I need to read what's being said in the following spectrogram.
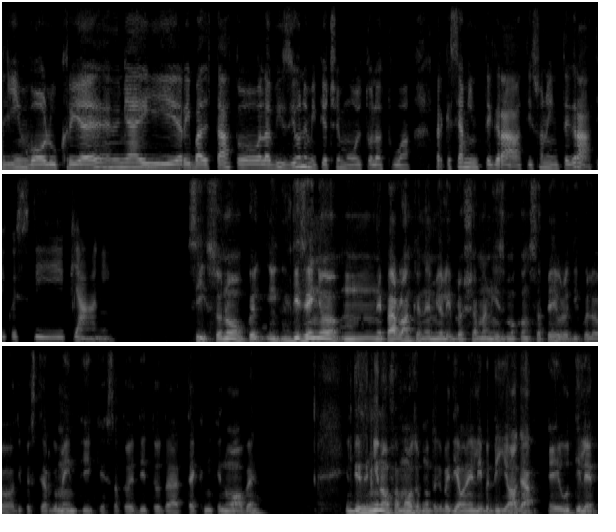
gli involucri, eh. mi hai ribaltato la visione, mi piace molto la tua, perché siamo integrati, sono integrati questi piani. Sì, que- il disegno, mh, ne parlo anche nel mio libro Sciamanismo consapevole di, quello, di questi argomenti che è stato edito da Tecniche Nuove, il disegnino famoso appunto che vediamo nei libri di yoga è utile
